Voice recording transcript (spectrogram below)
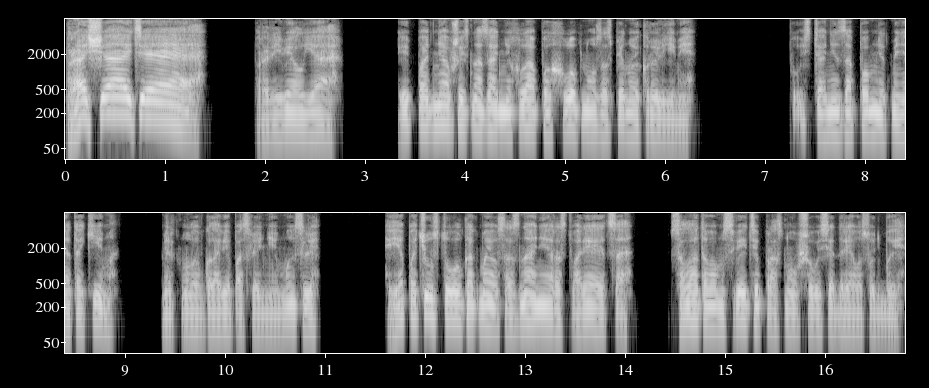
«Прощайте!» — проревел я, и, поднявшись на задних лапах, хлопнул за спиной крыльями. «Пусть они запомнят меня таким», — мелькнула в голове последняя мысль, я почувствовал, как мое сознание растворяется в салатовом свете проснувшегося древа судьбы.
